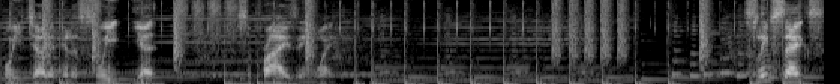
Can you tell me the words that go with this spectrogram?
for each other in a sweet yet surprising way. Sleep sex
